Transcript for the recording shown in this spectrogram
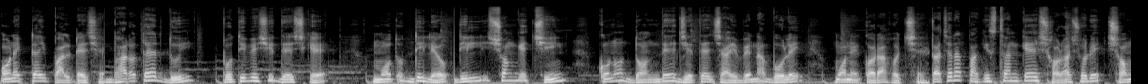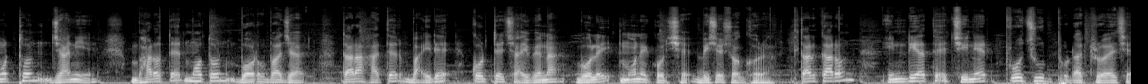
অনেকটাই পাল্টেছে। ভারতের দুই প্রতিবেশী দেশকে মদত দিলেও দিল্লির সঙ্গে চীন কোনো দ্বন্দ্বে যেতে চাইবে না বলেই মনে করা হচ্ছে। তাছাড়া পাকিস্তানকে সরাসরি সমর্থন জানিয়ে ভারতের মতন বড় বাজার তারা হাতের বাইরে করতে চাইবে না বলেই মনে করছে বিশেষজ্ঞরা। তার কারণ, ইন্ডিয়াতে চীনের প্রচুর প্রোডাক্ট রয়েছে।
